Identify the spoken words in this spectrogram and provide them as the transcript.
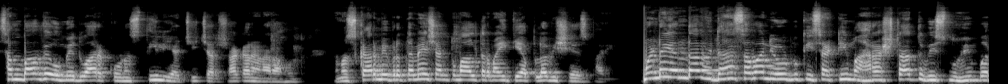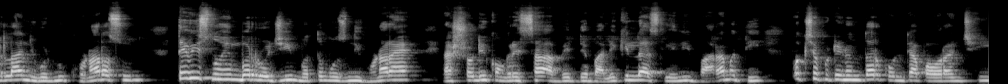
संभाव्य उमेदवार कोण असतील याची चर्चा करणार आहोत. नमस्कार मी प्रथमेश आणि तुम्हाला तर माहिती आपला विषयच भारी. म्हणजे यंदा विधानसभा निवडणुकीसाठी महाराष्ट्रात वीस नोव्हेंबरला निवडणूक होणार असून तेवीस नोव्हेंबर रोजी मतमोजणी होणार आहे. राष्ट्रवादी काँग्रेसचा अभेद्य बालेकिल्ला असलेली बारामती पक्षफुटीनंतर कोणत्या पवारांची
